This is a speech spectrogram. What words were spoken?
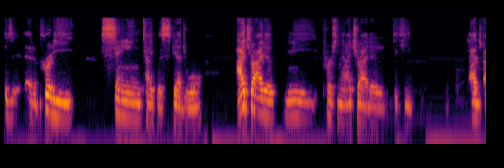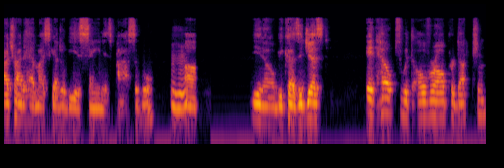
is at a pretty sane type of schedule. I try to me personally. I try to to keep. I, I try to have my schedule be as sane as possible Mm-hmm. um, you know, because it just it helps with the overall production.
